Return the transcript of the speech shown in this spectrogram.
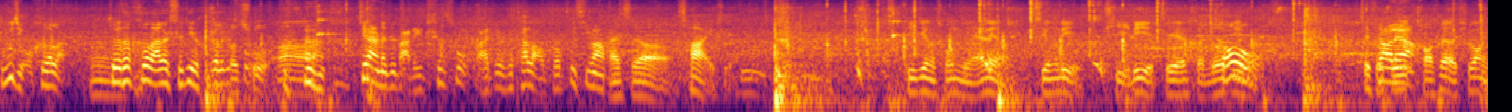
毒酒喝了，所以他喝完了，实际喝了个醋啊。这样呢就把这个吃醋啊，就是他老婆不希望。还是要差一些。嗯。毕竟从年龄、精力、体力这些很多地方，这漂亮，好帅有希望赢。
